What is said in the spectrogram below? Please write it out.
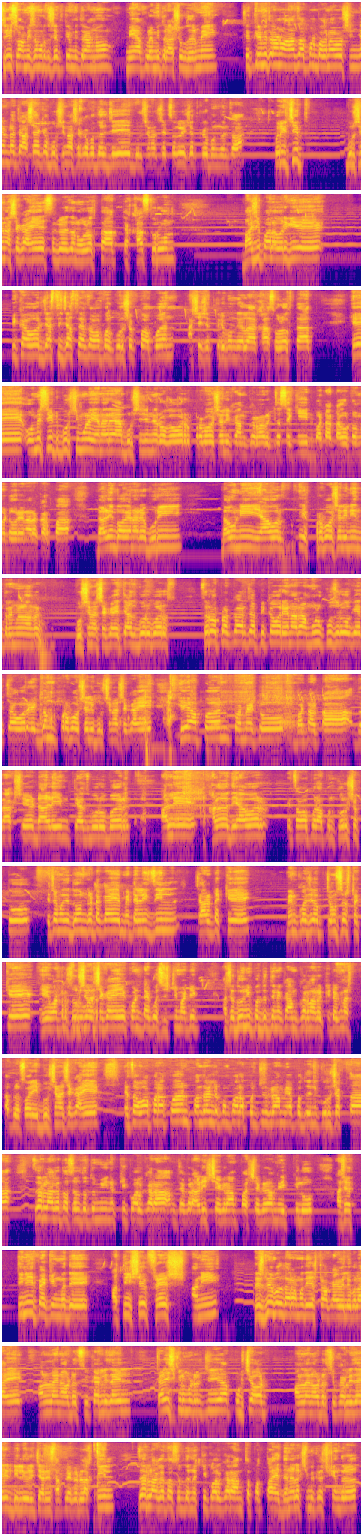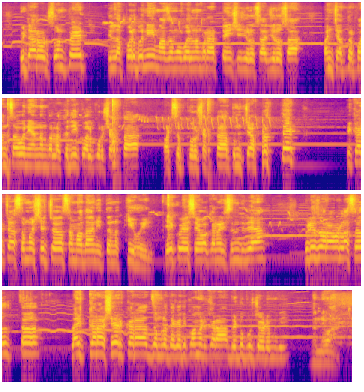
श्री स्वामी समर्थ शेतकरी मित्रांनो मी आपला मित्र अशोक धर्मे. शेतकरी मित्रांनो आज आपण बघणार आहोत सिंजंटाच्या अशा एका बुरशीनाशकाबद्दल जे बुरशीनाशक सगळे शेतकरी बंधूंचा परिचित बुरशीनाशक आहे. सगळेजण ओळखतात त्या खास करून भाजीपालावर्गीय पिकावर जास्तीत जास्त याचा वापर करू शकतो आपण. असे शेतकरी बंधू याला खास ओळखतात. हे ओमिसिट बुरशीमुळे येणाऱ्या बुरशीजन्य रोगावर प्रभावशाली काम करणार जसे की बटाटा टोमॅटोवर येणारा करपा डाळिंबावर येणाऱ्या बुरी डावणी यावर एक प्रभावशाली नियंत्रण मिळणार बुरशीनाशक आहे. त्याचबरोबर सर्व प्रकारच्या पिकावर येणारा मूळकुज रोग याच्यावर एकदम प्रभावशाली बुरशीनाशक आहे. हे आपण टोमॅटो बटाटा द्राक्ष डाळिंब त्याचबरोबर आले हळद यावर याचा वापर आपण करू शकतो. याच्यामध्ये दोन घटक आहे. मेटॅलिक झील चार टक्के मेनकोजब चौसष्ट टक्के हे वॉटर बुरशीनाशक आहे कॉन्टॅक्ट व सिस्टमॅटिक अशा दोन्ही पद्धतीने काम करणारं कीटकनाशक आपलं सॉरी बुरशीनाशक आहे. याचा वापर आपण पंधरा लिटर पंपाला पंचवीस ग्राम या पद्धतीने करू शकता. जर लागत असेल तर तुम्ही नक्की कॉल करा. आमच्याकडे अडीचशे ग्राम पाचशे ग्राम एक किलो अशा तिन्ही पॅकिंगमध्ये अतिशय फ्रेश आणि रिझनेबल दरामध्ये स्टॉक अवेलेबल आहे. ऑनलाईन ऑर्डर स्वीकारली जाईल. चाळीस किलोमीटरची पुढची ऑनलाईन ऑर्डर स्वीकारली जाईल. डिलिव्हरी चार्जेस आपल्याकडे लागतील. जर लागत असेल तर नक्की कॉल करा. आमचा पत्ता आहे धनलक्ष्मी कृषी केंद्र विटा रोड सोनपेठ जिल्हा परभणी. माझा मोबाईल नंबर अठ्ठ्याऐंशी झिरो सहा झिरो सहा पंच्याहत्तर पंचावन्न. या नंबरला कधी कॉल करू शकता व्हॉट्सअप करू शकता. तुमच्या प्रत्येक पिकाच्या समस्येचं समाधान इथं नक्की होईल. एक वेळ सेवा करण्याची संधी द्या. व्हिडिओ जर आवडला असेल तर लाईक करा शेअर करा. जमलं त्या कधी कॉमेंट करा. भेटू पुढच्या व्हिडिओमध्ये धन्यवाद.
